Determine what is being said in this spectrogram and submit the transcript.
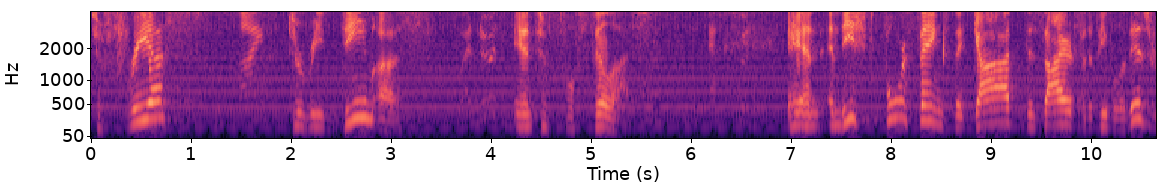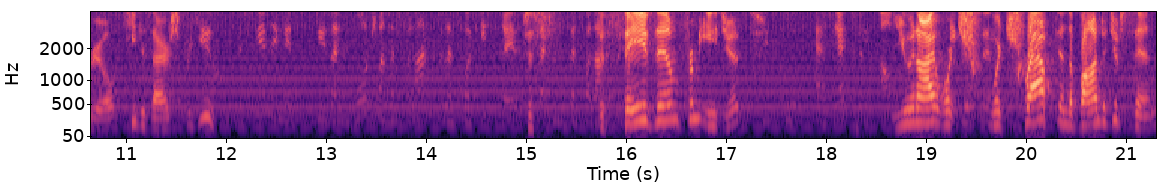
to free us, to redeem us, uns zu erlösen and to fulfill us. uns zu erfüllen. And, and these four things that God desired for the people of Israel, He desires for you. Diese vier Dinge, die sein Wunsch waren, sein Verlangen für sein Volk Israel, To, sein, sein Verlangen to save them from Egypt. sie zu erretten aus You and I, we're, tr- trapped in the bondage of sin.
